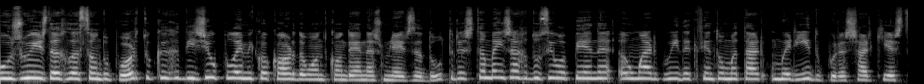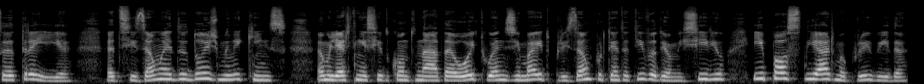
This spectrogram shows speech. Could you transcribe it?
O juiz da relação do Porto, que redigiu o polémico acórdão onde condena as mulheres adultas, também já reduziu a pena a uma arguída que tentou matar o marido por achar que este a traía. A decisão é de 2015. A mulher tinha sido condenada a oito anos e meio de prisão por tentativa de homicídio e posse de arma proibida.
